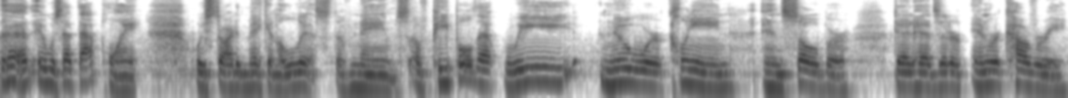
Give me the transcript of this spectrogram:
It was at that point we started making a list of names of people that we knew were clean and sober, deadheads that are in recovery.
